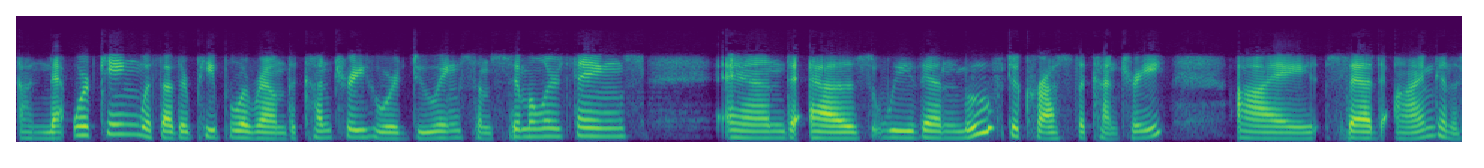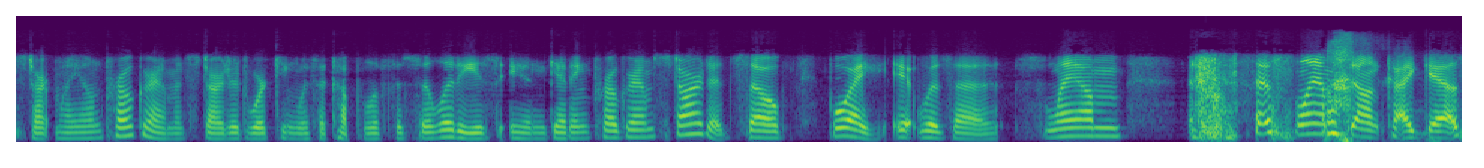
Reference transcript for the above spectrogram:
uh, networking with other people around the country who were doing some similar things. And as we then moved across the country, I said, I'm going to start my own program and started working with a couple of facilities in getting programs started. So, boy, it was a slam slam dunk, I guess.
